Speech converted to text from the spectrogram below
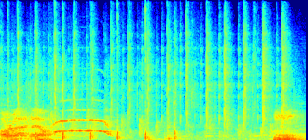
All right now. Hmm.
